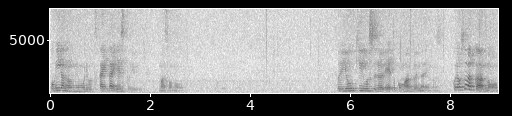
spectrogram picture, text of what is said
5ギガのメモリを使いたいですという、まあ、そのそういう要求をする、えっと、コマンドになります。これはおそらくあの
